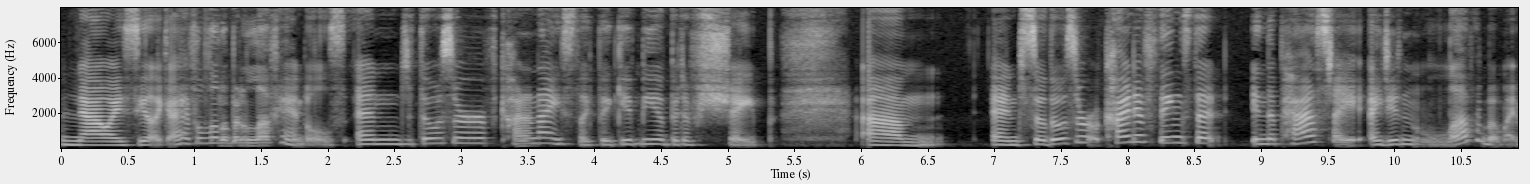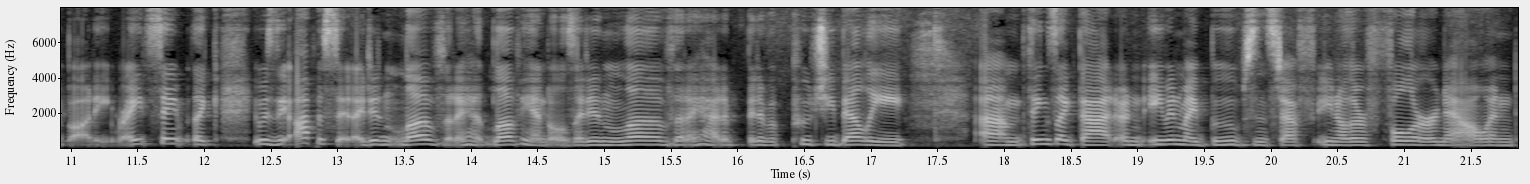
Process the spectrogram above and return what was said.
now I see like I have a little bit of love handles, and those are kind of nice. Like they give me a bit of shape. Um, and so those are kind of things that in the past I, I didn't love about my body, right? Same like it was the opposite. I didn't love that I had love handles. I didn't love that I had a bit of a poochy belly. Um, things like that. And even my boobs and stuff, you know, they're fuller now. And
